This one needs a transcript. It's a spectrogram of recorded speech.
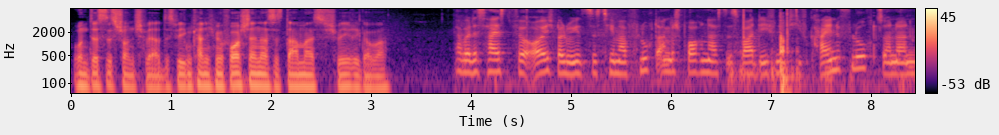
Und das ist schon schwer. Deswegen kann ich mir vorstellen, dass es damals schwieriger war. Aber das heißt für euch, weil du jetzt das Thema Flucht angesprochen hast, es war definitiv keine Flucht, sondern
